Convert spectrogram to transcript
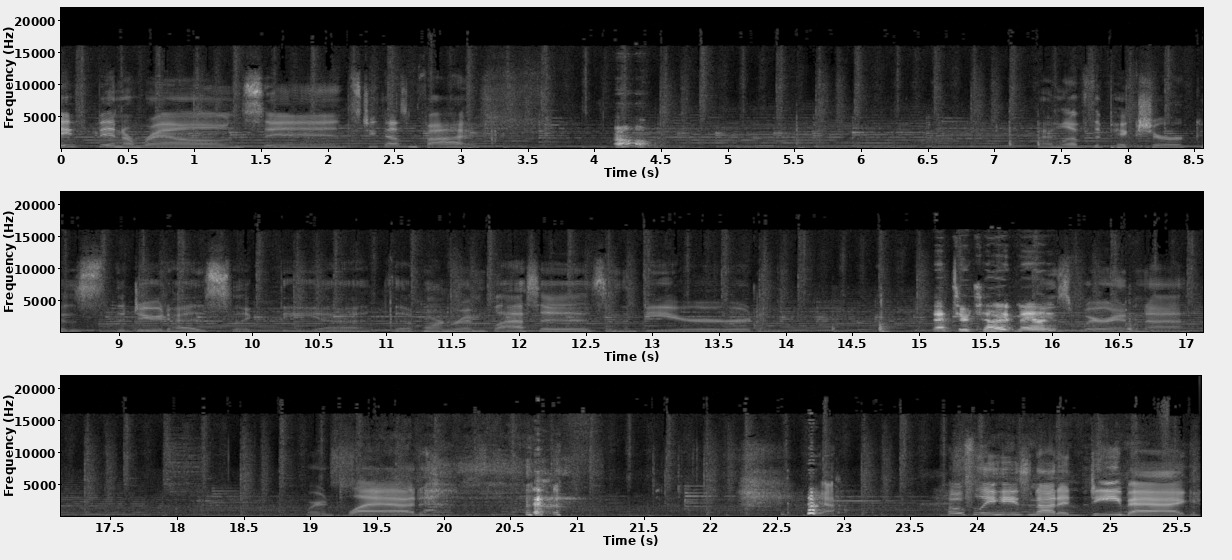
They've been around since 2005. Oh. I love the picture because the dude has like the uh, the horn rim glasses and the beard, and That's your type, man. he's wearing uh, wearing plaid. yeah. Hopefully he's not a d bag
